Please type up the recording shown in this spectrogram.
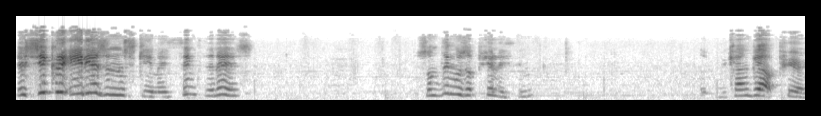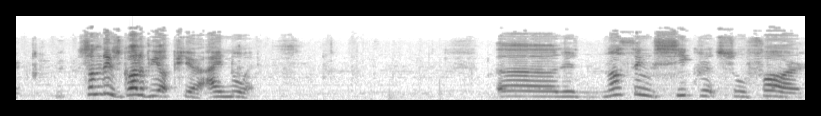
There's secret areas in this game. I think there is. Something was up here, I think. We can't get up here. Something's got to be up here. I know it. Uh, there's nothing secret so far.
